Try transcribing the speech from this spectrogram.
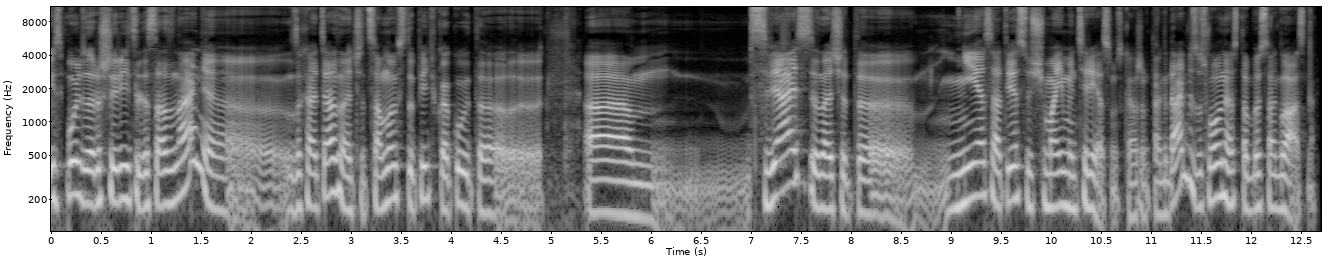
используя расширители сознания, э, захотят, значит, со мной вступить в какую-то э, связь, значит, э, не соответствующую моим интересам, скажем так. Да, безусловно, я с тобой согласна.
